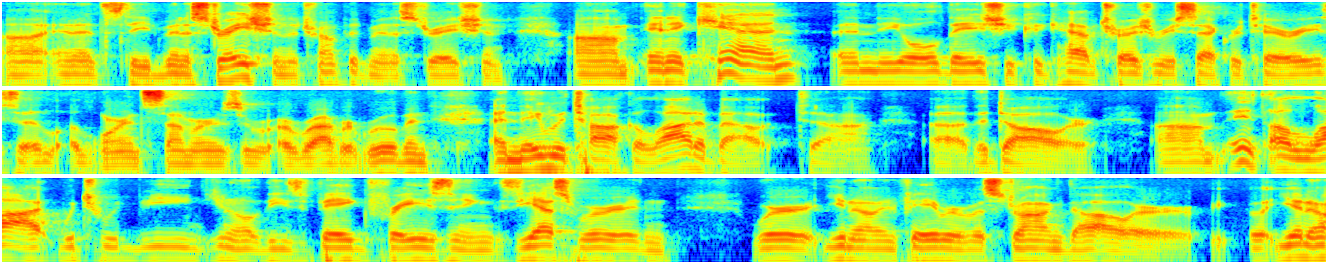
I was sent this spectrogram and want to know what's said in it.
uh, and it's the administration, the Trump administration. Um, and it can, in the old days, you could have Treasury secretaries, Lawrence Summers or, or, Robert Rubin, and they would talk a lot about the dollar. Um, a lot, which would be, you know, these vague phrasings. Yes, we're in we're you know in favor of a strong dollar you know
